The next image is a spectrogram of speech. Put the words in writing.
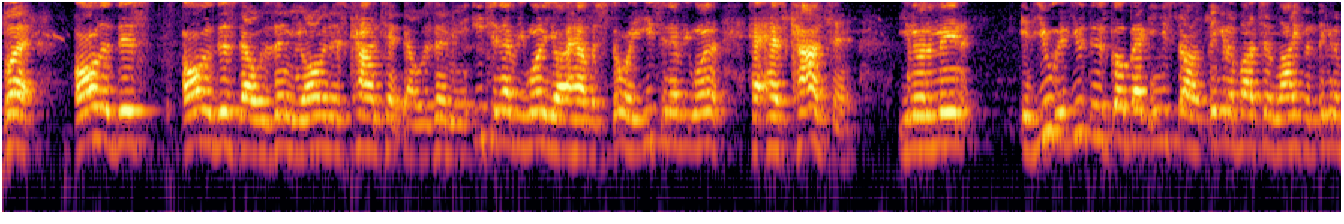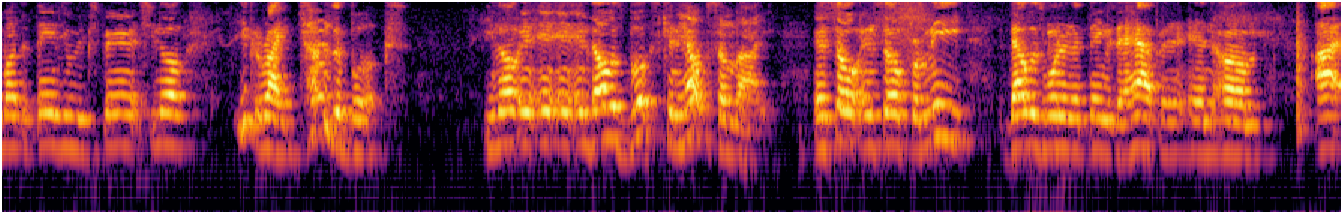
But all of this, all of this that was in me, all of this content that was in me, each and every one of y'all have a story. Each and every one ha- has content. You know what I mean? If you if you just go back and you start thinking about your life and thinking about the things you've experienced, you know, you could write tons of books. You know, and, and, and those books can help somebody. And so and so for me, that was one of the things that happened. And um, I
